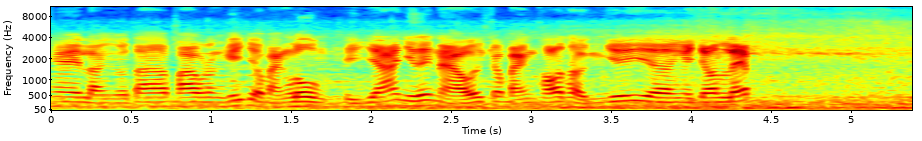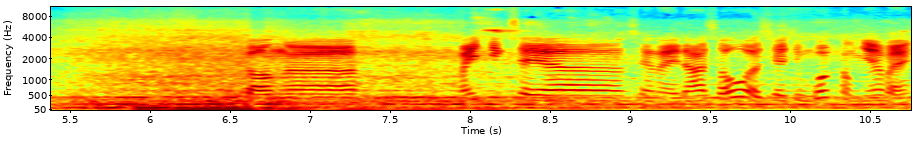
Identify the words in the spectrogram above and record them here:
Hay là người ta bao đăng ký cho bạn luôn. Thì giá như thế nào các bạn thỏa thuận với ngay cho anh lép còn à, mấy chiếc xe à, xe này đa số là xe Trung Quốc không nha bạn?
